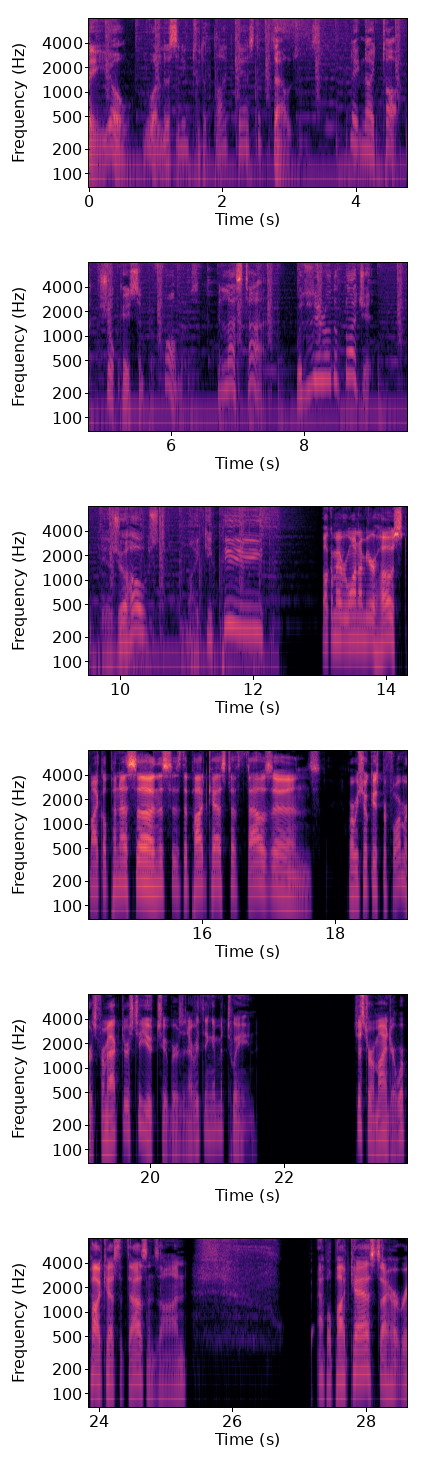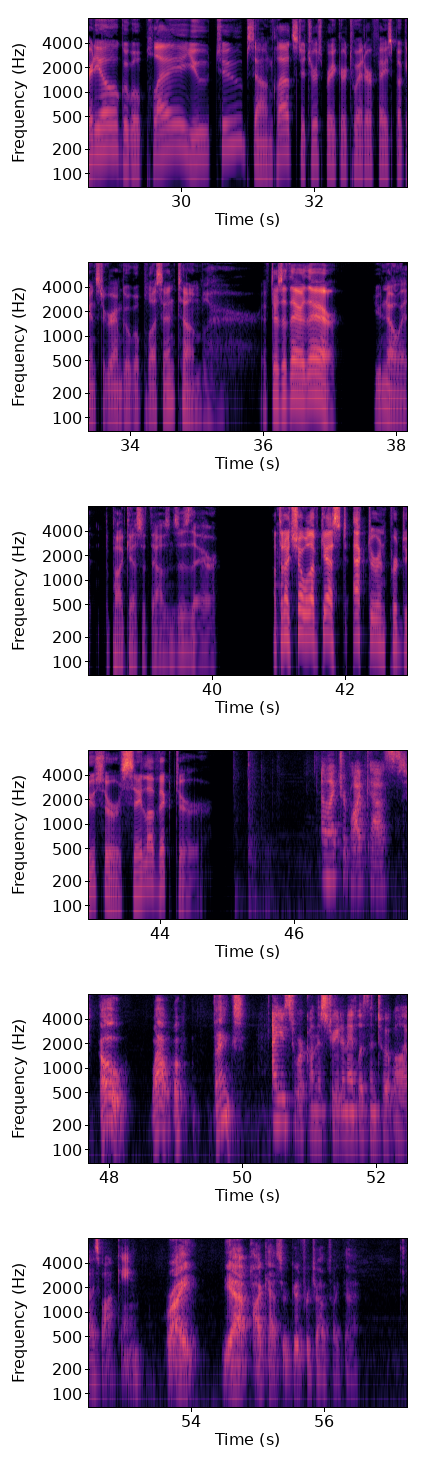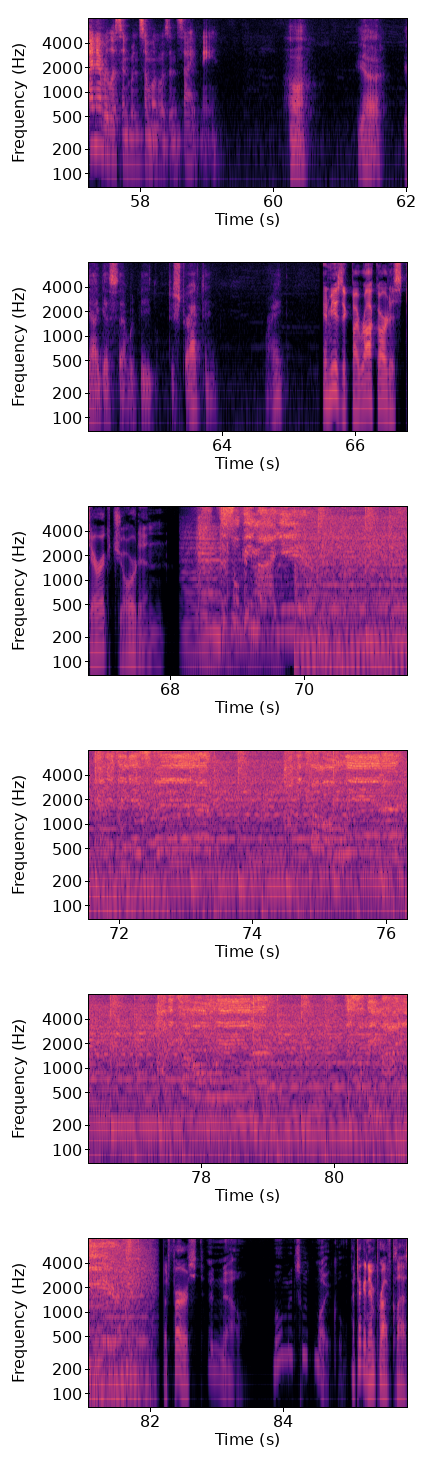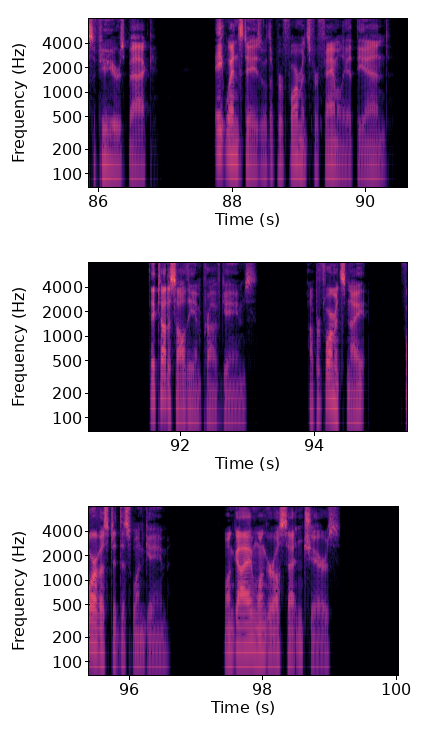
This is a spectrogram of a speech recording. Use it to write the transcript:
Hey, yo, you are listening to the podcast of thousands. Late night talk, showcasing performers and last time with zero the budget. Here's your host, Mikey P. Welcome, everyone. I'm your host, Michael Panessa, and this is the podcast of thousands, where we showcase performers from actors to YouTubers and everything in between. Just a reminder, we're podcast of thousands on Apple Podcasts, iHeartRadio, Google Play, YouTube, SoundCloud, Stitcher, Spreaker, Twitter, Facebook, Instagram, Google Plus, and Tumblr. If there's a there there, you know it. The podcast of thousands is there. On tonight's show, we'll have guest actor and producer Selah Victor. I liked your podcast. Oh, wow. Okay. Thanks. I used to work on the street and I'd listen to it while I was walking. Right. Yeah, podcasts are good for jobs like that. I never listened when someone was inside me. Huh. Yeah. Yeah, I guess that would be distracting. Right? And music by rock artist Derek Jordan. This will be my year. Everything is better. I become a winner. I become a winner. This will be my year. But first, And now, Moments with Michael. I took an improv class a few years back. Eight Wednesdays with a performance for family at the end. They taught us all the improv games. On performance night, four of us did this one game. One guy and one girl sat in chairs.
